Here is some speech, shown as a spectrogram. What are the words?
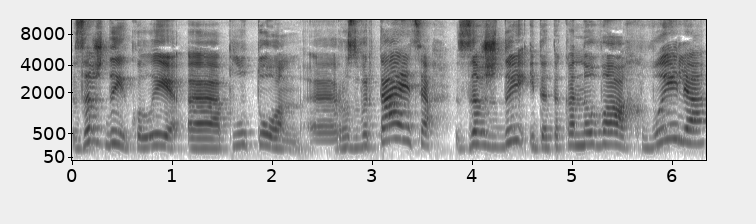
Завжди, коли Плутон розвертається, завжди іде така нова хвиля.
